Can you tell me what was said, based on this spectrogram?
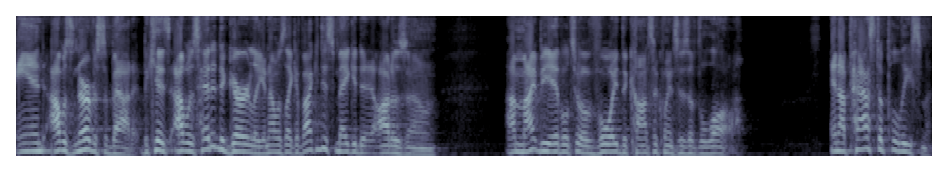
And I was nervous about it because I was headed to Gurley and I was like, if I could just make it to AutoZone, I might be able to avoid the consequences of the law. And I passed a policeman.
